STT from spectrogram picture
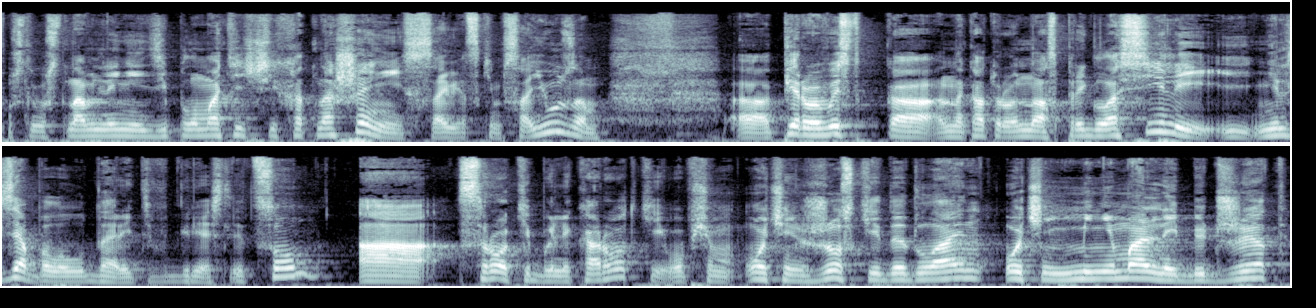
после установления дипломатических отношений с Советским Союзом, Э, первая выставка, на которую нас пригласили, и нельзя было ударить в грязь лицом, а сроки были короткие. В общем, очень жесткий дедлайн, очень минимальный бюджет.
